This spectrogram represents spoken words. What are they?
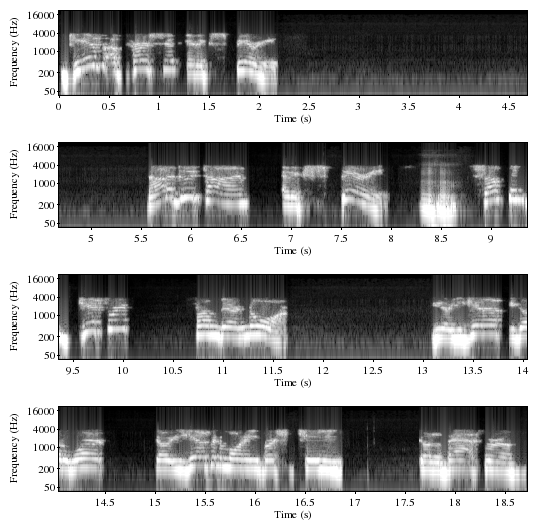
Give a person an experience, not a good time, an experience, mm-hmm. something different from their norm. You know, you get up, you go to work, go, you get up in the morning, you brush your teeth, go to the bathroom,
